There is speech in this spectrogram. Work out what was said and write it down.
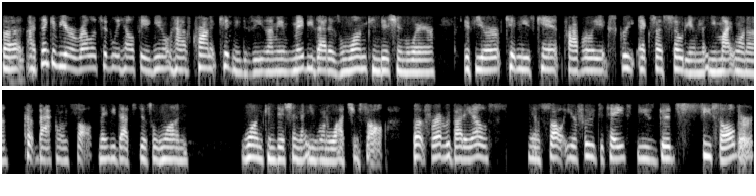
But I think if you're relatively healthy and you don't have chronic kidney disease, I mean, maybe that is one condition where if your kidneys can't properly excrete excess sodium, that you might want to cut back on salt. Maybe that's just one one condition that you want to watch your salt. But for everybody else, you know, salt your food to taste. Use good sea salt or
